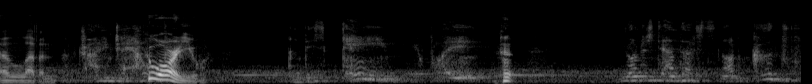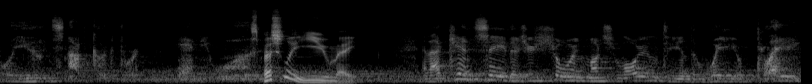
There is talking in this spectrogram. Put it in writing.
11. I'm trying to help. Who are you? And this game you're playing. you understand that it's not good for you. It's not good for anyone. Especially you, mate. And I can't say that you're showing much loyalty in the way you're playing.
